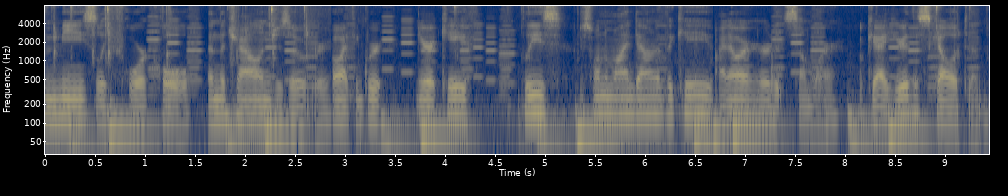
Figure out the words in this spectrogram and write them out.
measly four coal. Then the challenge is over. Oh, I think we're near a cave. Please, just want to mine down to the cave. I know I heard it somewhere. Okay, I hear the skeleton.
